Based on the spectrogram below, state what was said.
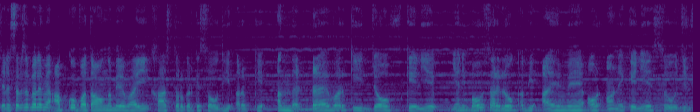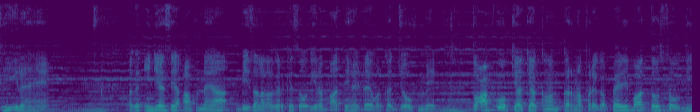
चलिए, सबसे पहले मैं आपको बताऊँगा मेरे भाई ख़ास तौर करके सऊदी अरब के अंदर ड्राइवर की जॉब के लिए, यानी बहुत सारे लोग अभी आए हुए हैं और आने के लिए सोच भी रहे हैं। अगर इंडिया से आप नया वीज़ा लगा करके सऊदी अरब आते हैं ड्राइवर का जॉब में तो आपको क्या क्या काम करना पड़ेगा? पहली बात तो सऊदी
